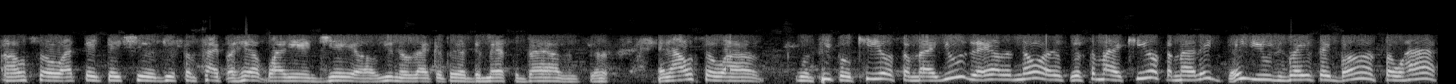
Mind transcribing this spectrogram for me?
also, I think they should get some type of help while they're in jail, you know, like if they're domestic violence. Uh, and also, uh, when people kill somebody, usually Illinois, if somebody kills somebody, they, they usually raise their bond so high,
